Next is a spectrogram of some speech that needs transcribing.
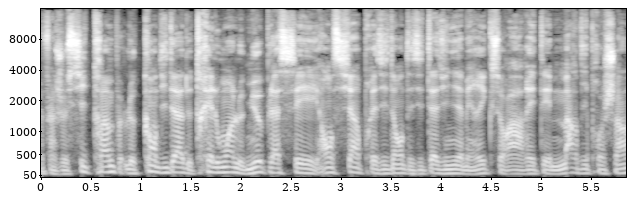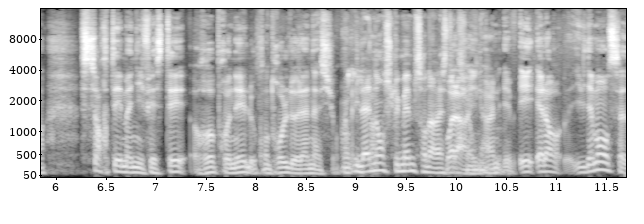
enfin je cite Trump, le candidat de très loin le mieux placé, ancien président des États-Unis d'Amérique sera arrêté mardi prochain. Sortez manifester, reprenez le contrôle de la nation. Il, il annonce lui-même son arrestation. Voilà. Et alors évidemment, ça,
